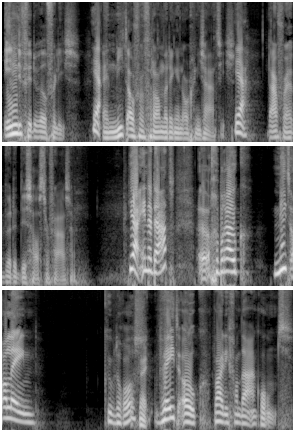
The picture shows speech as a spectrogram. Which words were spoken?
individueel verlies. Ja. En niet over verandering in organisaties. ja. Daarvoor hebben we de disasterfase. Ja, inderdaad. Eh, gebruik niet alleen Kubler-Ross. Nee. Weet ook waar die vandaan komt.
